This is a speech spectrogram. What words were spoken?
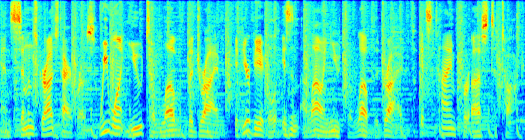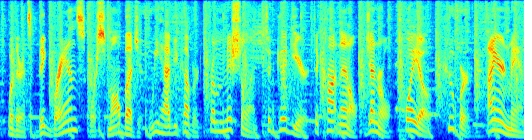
and Simmons Garage Tire Pros. We want you to love the drive. If your vehicle isn't allowing you to love the drive, it's time for us to talk. Whether it's big brands or small budget, we have you covered. From Michelin to Goodyear to Continental, General, Toyo, Cooper, Ironman,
